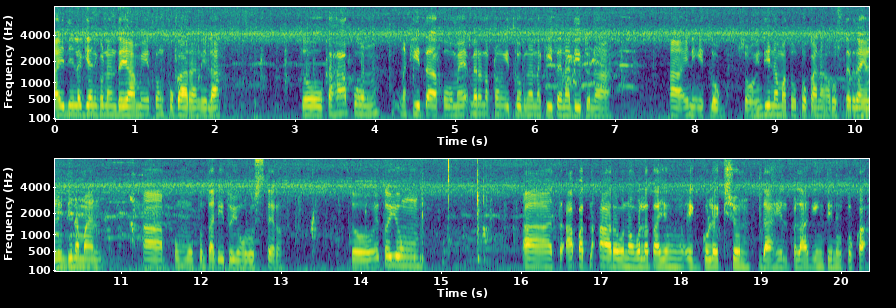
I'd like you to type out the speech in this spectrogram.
ay nilagyan ko ng dayami itong pugaran nila. So kahapon nakita ako, may, meron akong itlog na nakita na dito na ah, iniitlog. So hindi na matutukan ng rooster dahil hindi naman ah, pumupunta dito yung rooster. So ito yung ah, t- apat na araw na wala tayong egg collection dahil palaging tinutuka.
